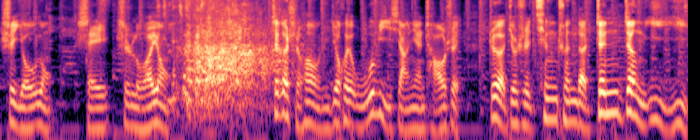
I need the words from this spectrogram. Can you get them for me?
是游泳，谁是裸泳。这个时候你就会无比想念潮水，这就是青春的真正意义。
